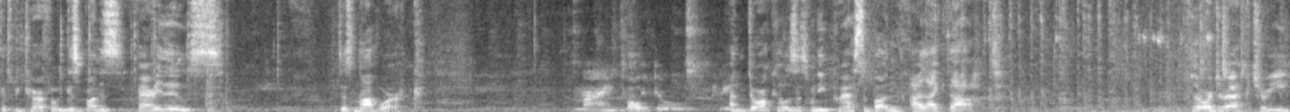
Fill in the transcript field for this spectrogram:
Got to be careful because one is very loose. Does not work. Mind Oh. the please. And door closes when you press the button I like that. Floor directory.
